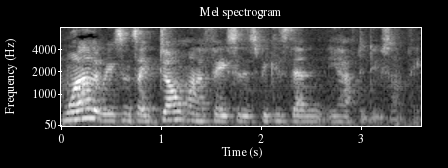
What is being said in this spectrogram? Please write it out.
one of the reasons I don't want to face it is because then you have to do something.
